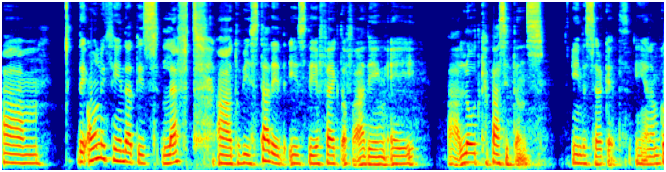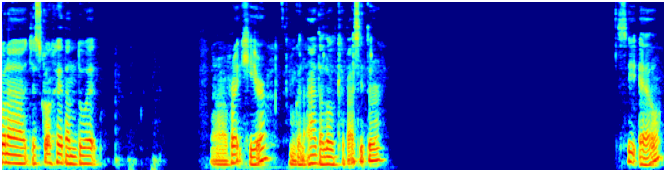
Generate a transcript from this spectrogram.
Um, the only thing that is left uh, to be studied is the effect of adding a uh, load capacitance in the circuit. And I'm gonna just go ahead and do it uh, right here. I'm gonna add a load capacitor, CL.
